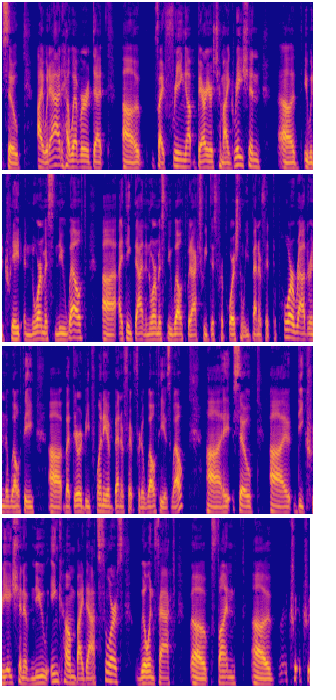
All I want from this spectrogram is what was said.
so I would add, however, that uh, by freeing up barriers to migration, uh, it would create enormous new wealth. Uh, I think that enormous new wealth would actually disproportionately benefit the poor rather than the wealthy, uh, but there would be plenty of benefit for the wealthy as well. Uh, so uh, the creation of new income by that source will, in fact, uh, fund uh, cr-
